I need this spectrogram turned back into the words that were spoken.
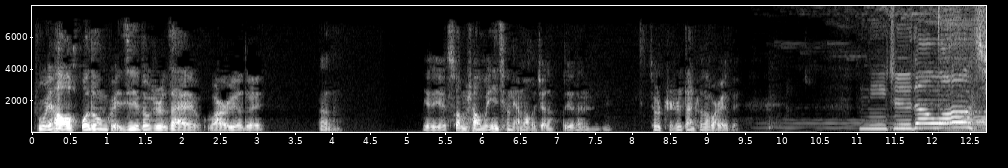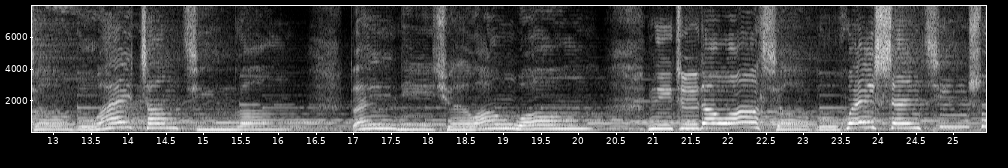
主要活动轨迹都是在玩乐队，嗯，也也算不上文艺青年吧，我觉得，我觉得就只是单纯的玩乐队。你知道我就不爱唱情歌，对你却忘我。你知道我就不会深情说，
